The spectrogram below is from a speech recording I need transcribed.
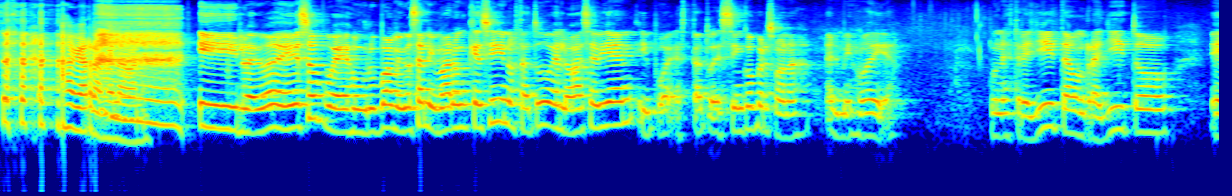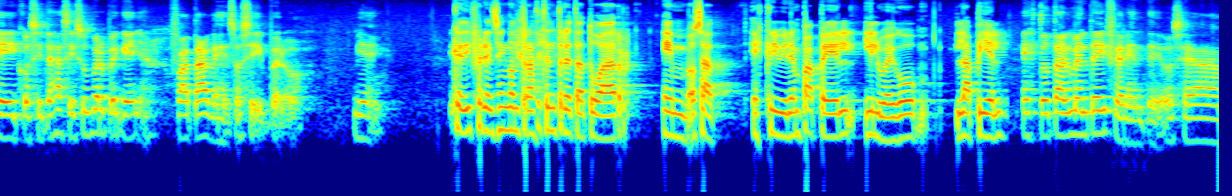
Agárrame la mano. Y luego de eso, pues un grupo de amigos se animaron que sí, nos tatúes, los hace bien. Y pues tatué cinco personas el mismo día. Una estrellita, un rayito eh, y cositas así súper pequeñas. Fatales, eso sí, pero bien. ¿Qué diferencia encontraste entre tatuar, en, o sea, escribir en papel y luego la piel? Es totalmente diferente, o sea,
